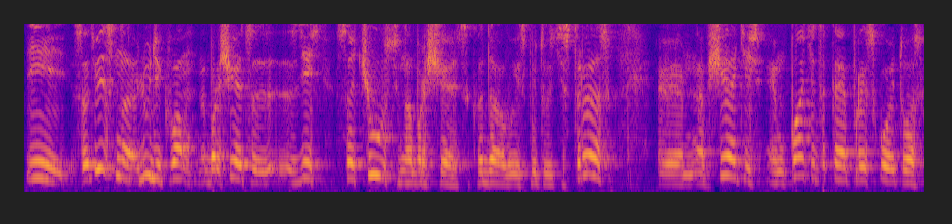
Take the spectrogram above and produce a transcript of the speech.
И, соответственно, люди к вам обращаются, здесь сочувственно обращаются, когда вы испытываете стресс, э, общаетесь, эмпатия такая происходит у вас,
